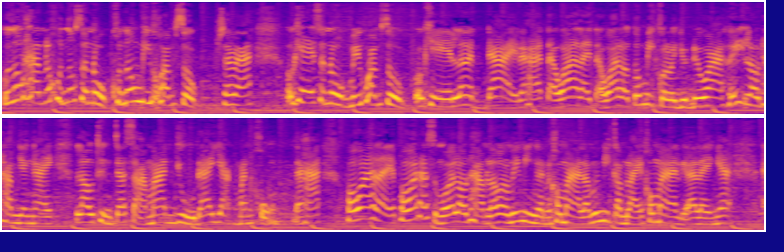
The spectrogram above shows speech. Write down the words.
คุณต้องทำแล้วคุณต้องสนุกคุณต้องมีความสุขใช่ไหมโอเค สนุกมีความสุขโอเคเลิศได้นะคะ แต่ว่าอะไรแต่ว่าเราต้องมีกลยุทธ์ด้วยว่าเฮ้ยเราทำยังไง เราถึงจะสามารถอยู่ได้อย่างมั่นคงนะคะเพราะว่าอะไรเพราะว่าถ้าสมมติว่าเราทำแล้วเราไม่มีเงินเข้ามาแล้วไม่มีกำไรเข้ามาหรืออะไรเงี้ยไอ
